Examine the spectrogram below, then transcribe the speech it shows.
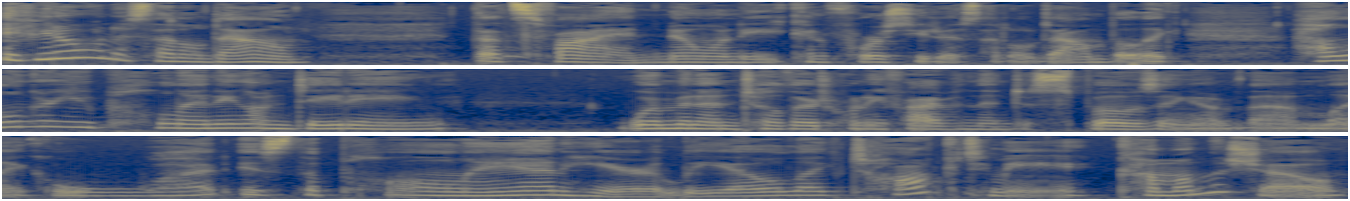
if you don't want to settle down, that's fine. No one can force you to settle down. But like, how long are you planning on dating women until they're 25 and then disposing of them. Like, what is the plan here, Leo? Like, talk to me. Come on the show.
